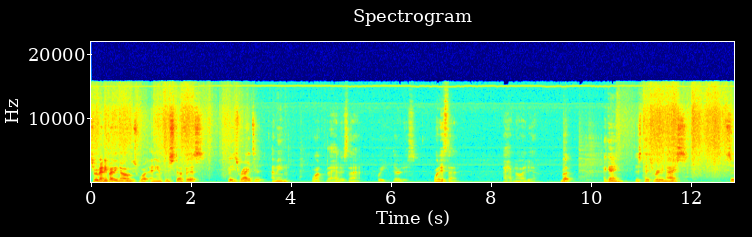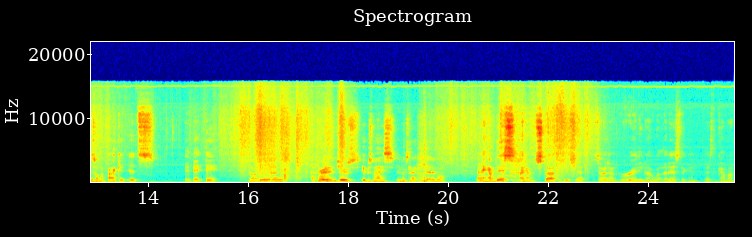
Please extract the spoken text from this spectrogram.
so if anybody knows what any of this stuff is, please write it. I mean, what the hell is that? Wait, there it is. What is that? I have no idea. But again, this tastes really nice. It says on the packet it's ebete. No idea what that is. I threw it in the juice. It was nice. It looks like it's edible. Then I have this. I haven't started this yet, so I don't really know what that is. Again, there's the camera.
